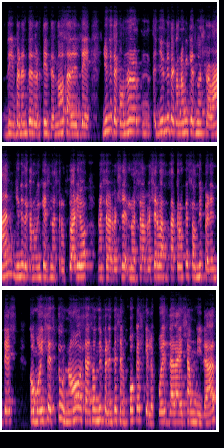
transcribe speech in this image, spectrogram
diferentes vertientes, ¿no? O sea, desde unit, unit economic es nuestra van, unit economic es nuestro usuario, nuestra nuestras reservas, o sea, creo que son diferentes, como dices tú, ¿no? O sea, son diferentes enfoques que le puedes dar a esa unidad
